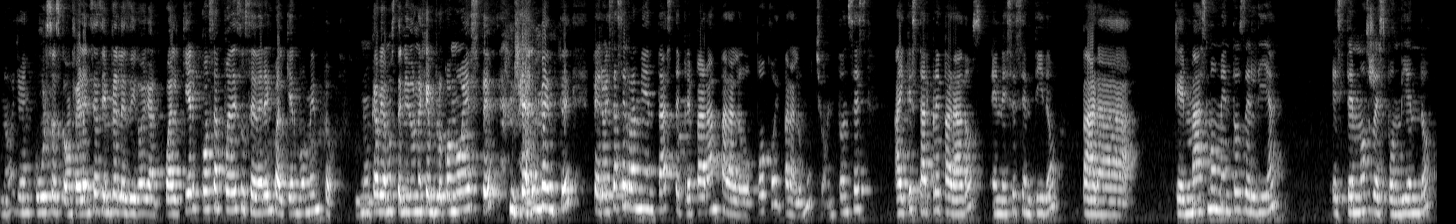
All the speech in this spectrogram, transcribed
¿No? Yo en cursos, conferencias siempre les digo, oigan, cualquier cosa puede suceder en cualquier momento. Nunca habíamos tenido un ejemplo como este, realmente, pero esas herramientas te preparan para lo poco y para lo mucho. Entonces, hay que estar preparados en ese sentido para que más momentos del día estemos respondiendo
